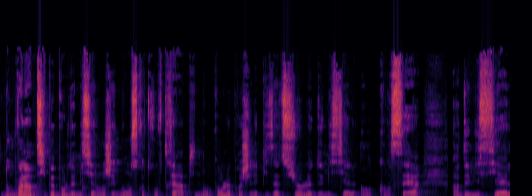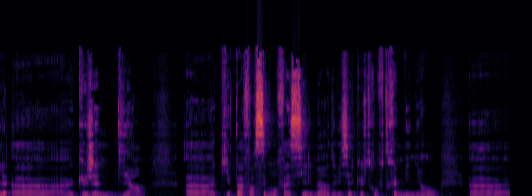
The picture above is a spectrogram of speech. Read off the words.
Donc voilà un petit peu pour le demi-ciel en Gémeaux. On se retrouve très rapidement pour le prochain épisode sur le demi-ciel en Cancer. Un demi-ciel que j'aime bien, qui est pas forcément facile, mais un demi-ciel que je trouve très mignon. Euh,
